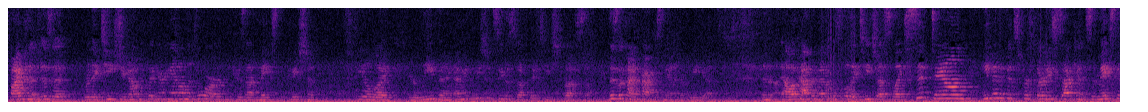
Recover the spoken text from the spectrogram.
five minute visit where they teach you don't put your hand on the door because that makes the patient feel like you're leaving. I mean, we should see the stuff they teach us. This is the kind of practice management we get. In allopathic medical school, they teach us like sit down, even if it's for 30 seconds. It makes the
